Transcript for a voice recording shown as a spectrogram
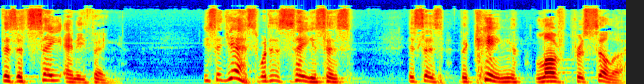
Does it say anything? He said, Yes. What does it say? He says, it says, the king loved Priscilla.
